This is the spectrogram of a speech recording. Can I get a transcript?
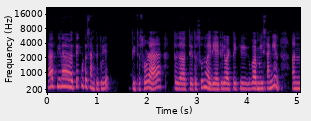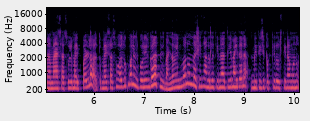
हां तिनं ते कुठं सांगते तुले? तिचं सोडा. तर ते तर सुन वैरी आहे तिला वाटते की बा मी सांगेन. आणि माझ्या सासूला माहीत पडलं तर माझ्या सासू अजून मलाच बोलेन घरात नाही भांडण होईन म्हणून नशी सांगितलं तिनं. तिला माहिती आहे ना मी तिची पक्की दोस्ती ना म्हणून.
